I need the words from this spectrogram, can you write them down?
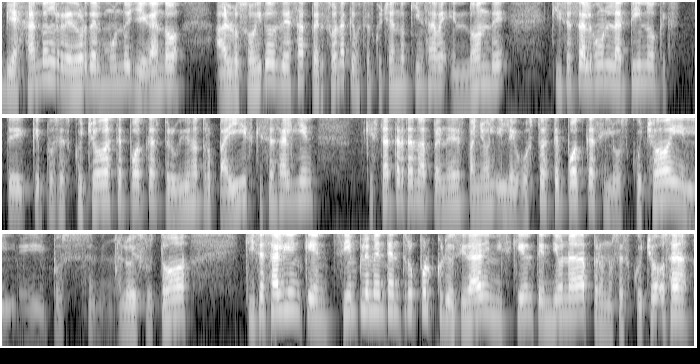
viajando alrededor del mundo, llegando a los oídos de esa persona que me está escuchando, quién sabe en dónde. Quizás algún latino que, este, que pues escuchó este podcast pero vive en otro país, quizás alguien que está tratando de aprender español y le gustó este podcast y lo escuchó y, y pues lo disfrutó Quizás alguien que simplemente entró por curiosidad y ni siquiera entendió nada, pero nos escuchó. O sea,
